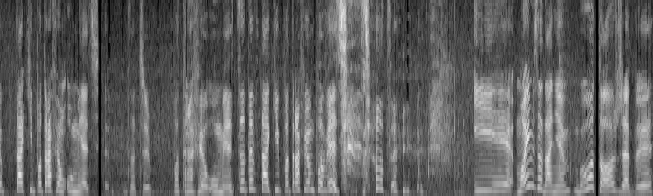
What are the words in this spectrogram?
y, ptaki potrafią umieć. Znaczy, potrafią umieć, co te ptaki potrafią powiedzieć. o co. I moim zadaniem było to, żeby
